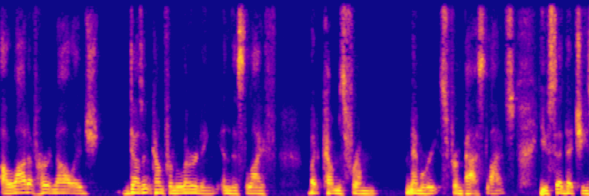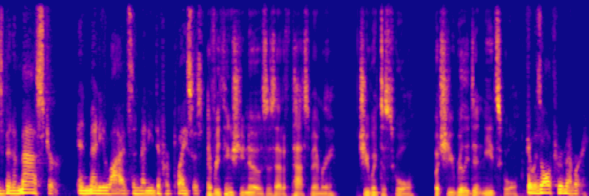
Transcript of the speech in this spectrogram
a lot of her knowledge doesn't come from learning in this life, but comes from memories from past lives. You said that she's been a master in many lives in many different places. Everything she knows is out of past memory. She went to school, but she really didn't need school. It was all through memory.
